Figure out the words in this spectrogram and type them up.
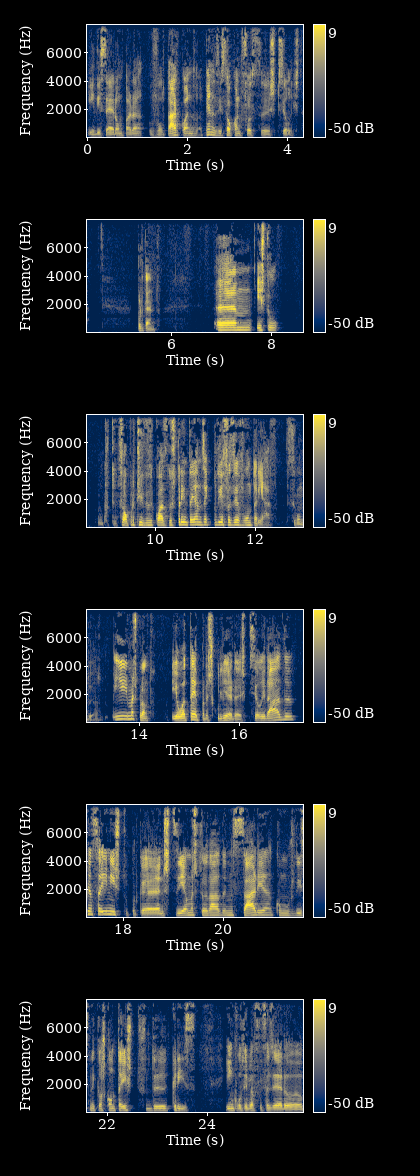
e disseram para voltar quando, apenas e só quando fosse especialista. Portanto, um, isto só a partir de quase dos 30 anos é que podia fazer voluntariado, segundo eles. E, mas pronto, eu até para escolher a especialidade pensei nisto, porque a anestesia é uma especialidade necessária, como vos disse, naqueles contextos de crise. E inclusive eu fui fazer, uh,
